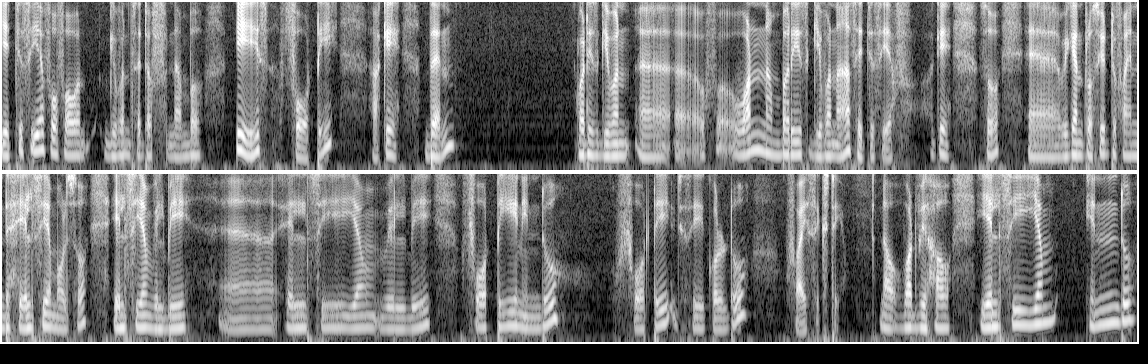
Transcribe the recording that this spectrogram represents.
HCF of our given set of number is 40 okay? Then what is given uh, uh, one number is given as HCF okay so uh, we can proceed to find the LCM also. LCM will be uh, LCM will be 14 into 40 which is equal to 560 now what we have LCM into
